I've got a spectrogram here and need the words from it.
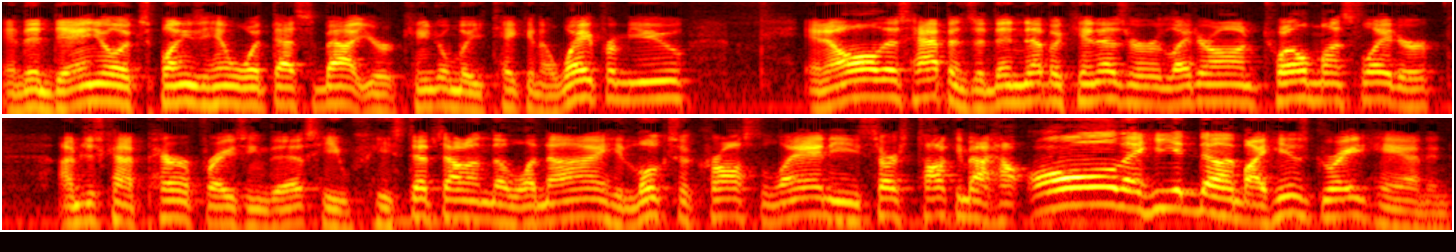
And then Daniel explains to him what that's about. Your kingdom will be taken away from you. And all this happens. And then Nebuchadnezzar, later on, 12 months later, I'm just kind of paraphrasing this. He, he steps out on the lanai, he looks across the land, he starts talking about how all that he had done by his great hand and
